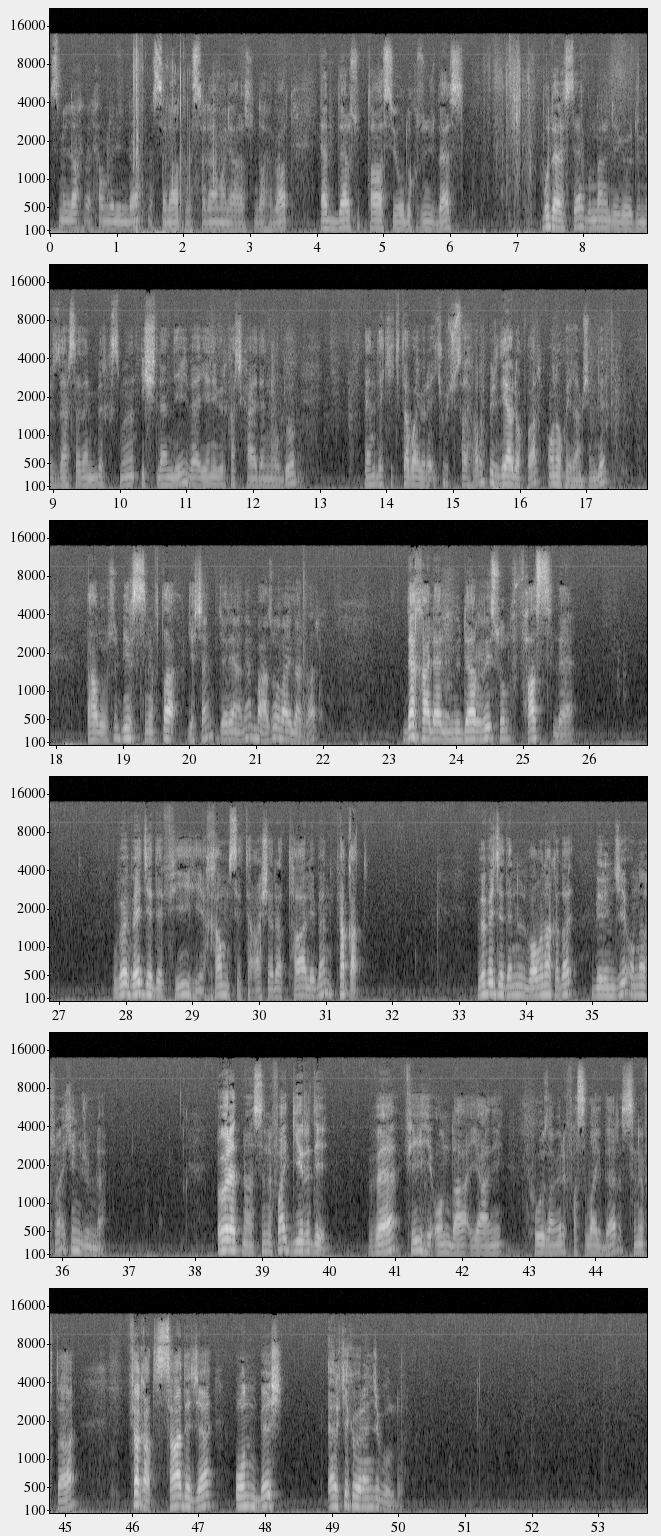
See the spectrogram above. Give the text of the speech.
Bismillah, velhamdülillah, ve salatu ve selamu aleyhi Resulullah ve ba'd. Ed-dersu tasiyo 9. ders. Bu derste bundan önce gördüğümüz derslerden bir kısmının işlendiği ve yeni birkaç kaidenin olduğu bendeki kitaba göre 2,5 sayfalık bir diyalog var. Onu okuyacağım şimdi. Daha doğrusu bir sınıfta geçen cereyan eden bazı olaylar var. Dehalel müderrisul fasle ve vecede fihi hamsete aşere taliben fakat ve vecedenin vavına kadar birinci ondan sonra ikinci cümle öğretmen sınıfa girdi ve fihi onda yani hu zamiri fasıla gider sınıfta fakat sadece 15 erkek öğrenci buldu.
